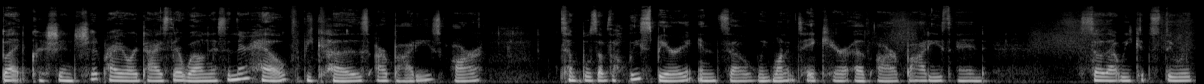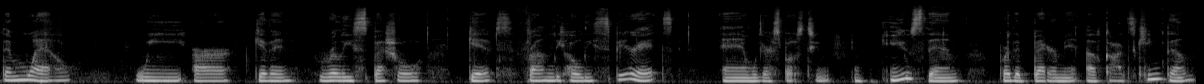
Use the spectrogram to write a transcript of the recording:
but Christians should prioritize their wellness and their health because our bodies are temples of the Holy Spirit. And so we want to take care of our bodies and so that we could steward them well, we are given really special gifts from the Holy Spirit and we are supposed to use them for the betterment of God's kingdom.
